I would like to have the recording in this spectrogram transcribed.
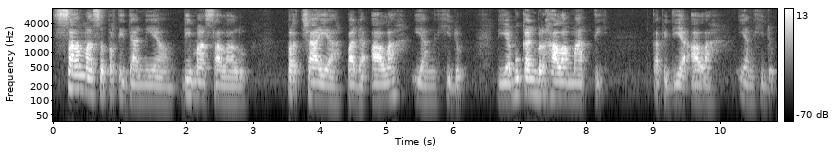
sama seperti Daniel di masa lalu, percaya pada Allah yang hidup. Dia bukan berhala mati, tapi dia Allah yang hidup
